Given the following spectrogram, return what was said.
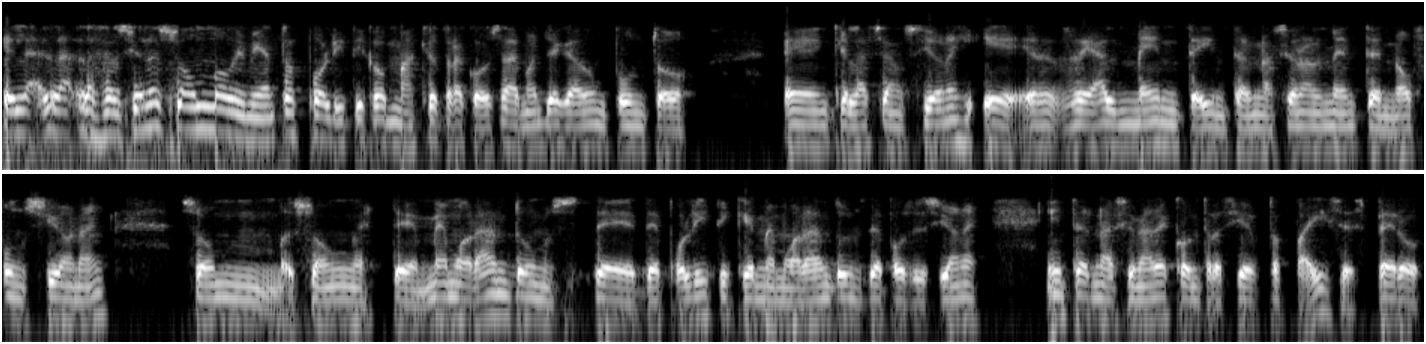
Eh, las sanciones son movimientos políticos más que otra cosa. Hemos llegado a un punto en que las sanciones eh, realmente internacionalmente no funcionan. Son, son este, memorándums de, de política y memorándums de posiciones internacionales contra ciertos países. Pero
